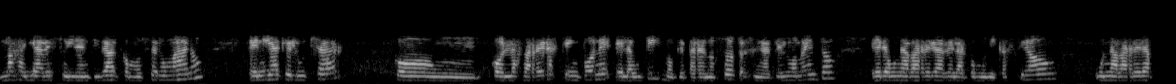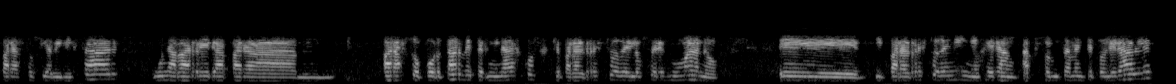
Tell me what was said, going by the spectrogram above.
más allá de su identidad como ser humano, tenía que luchar con, con las barreras que impone el autismo, que para nosotros en aquel momento era una barrera de la comunicación, una barrera para sociabilizar, una barrera para, mm, para soportar determinadas cosas que para el resto de los seres humanos eh, y para el resto de niños eran absolutamente tolerables,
